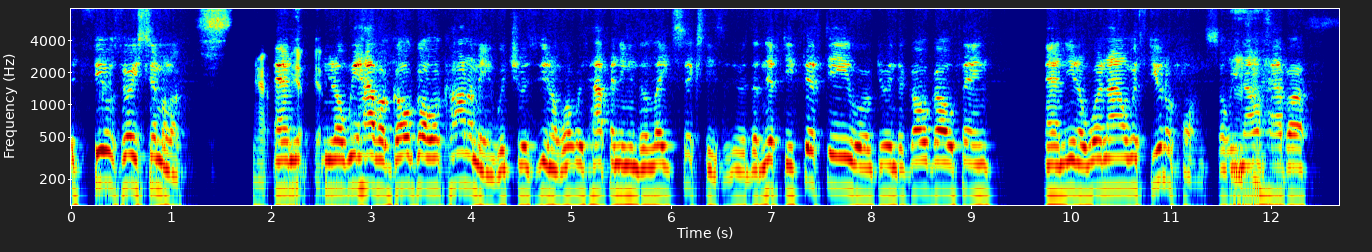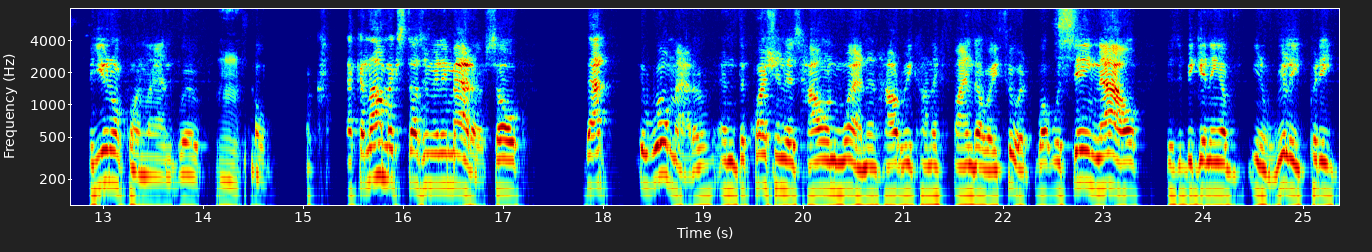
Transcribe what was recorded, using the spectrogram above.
it feels very similar. Yeah, and you know we have a go-go economy, which was you know what was happening in the late '60s. The Nifty 50, we were doing the go-go thing, and you know we're now with unicorns. So we mm-hmm. now have a, a unicorn land where mm. you know economics doesn't really matter. So that it will matter, and the question is how and when, and how do we kind of find our way through it. What we're seeing now is the beginning of you know really pretty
